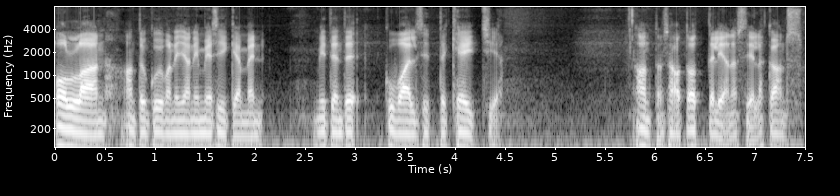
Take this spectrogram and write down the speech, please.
ollaan Anton Kuivanen ja Jani Mesikämmen? Miten te kuvailisitte Cagea? Anton, sä oot ottelijana siellä kanssa.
